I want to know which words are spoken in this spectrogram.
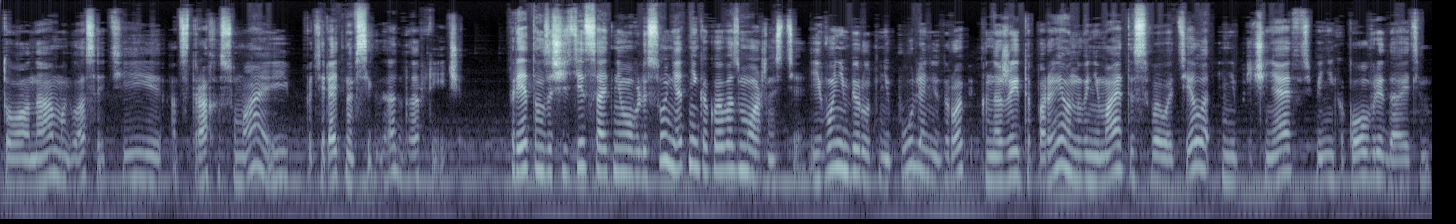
то она могла сойти от страха с ума и потерять навсегда дар речи. При этом защититься от него в лесу нет никакой возможности. Его не берут ни пуля, ни дробь, а ножи и топоры он вынимает из своего тела и не причиняет себе никакого вреда этим.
